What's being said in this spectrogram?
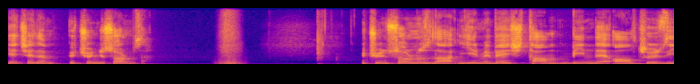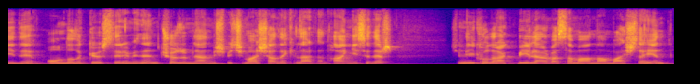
Geçelim 3. sorumuza. Üçüncü sorumuzda 25 tam binde 607 ondalık gösteriminin çözümlenmiş biçimi aşağıdakilerden hangisidir? Şimdi ilk olarak birler basamağından başlayın.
